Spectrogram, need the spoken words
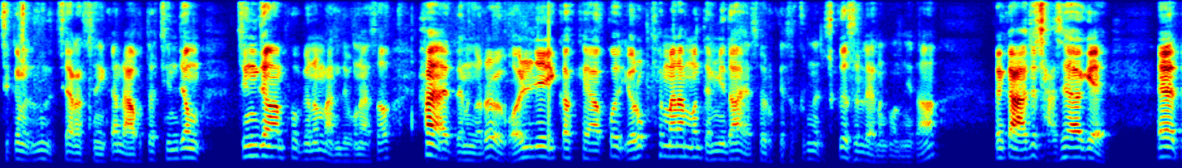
지금은 늦지 않았으니까 나부터 진정 진정한 포뷰는 만들고 나서 해야 되는 거를 원리 입각해갖고 요렇게만 하면 됩니다. 해서 이렇게 해서 끝, 끝을 내는 겁니다. 그러니까 아주 자세하게 에,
